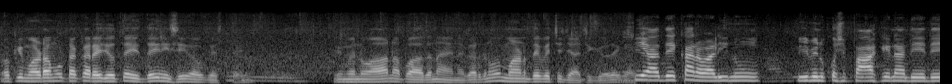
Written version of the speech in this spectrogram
ਕਿਉਂਕਿ ਮਾੜਾ ਮੋਟਾ ਘਰੇ ਜੋ ਭੇਜਦਾ ਹੀ ਨਹੀਂ ਸੀਗਾ ਉਹ ਕਿਸ ਤੇ ਵੀ ਮੈਨੂੰ ਆਹ ਨਾ ਪਾ ਦੇਣਾ ਐ ਨਾ ਕਰ ਦੇਣਾ ਉਹ ਮਨ ਦੇ ਵਿੱਚ ਜੱਜ ਗਿਆ ਉਹਦੇ ਗੱਲ ਵੀ ਆਦੇ ਘਰ ਵਾਲੀ ਨੂੰ ਵੀ ਮੈਨੂੰ ਕੁਝ ਪਾ ਕੇ ਨਾ ਦੇ ਦੇ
